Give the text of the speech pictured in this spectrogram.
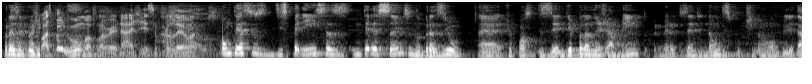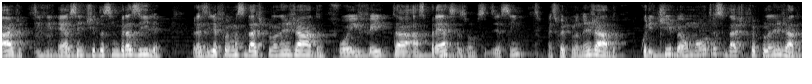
Por exemplo, a gente... Quase nenhuma, falar a verdade. Esse é o problema. Contextos de experiências interessantes no Brasil, é, que eu posso dizer de planejamento, primeiro dizendo, e não discutindo a mobilidade, Uhum. é o sentido assim, Brasília. Brasília foi uma cidade planejada, foi feita às pressas, vamos dizer assim, mas foi planejada. Curitiba é uma outra cidade que foi planejada,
